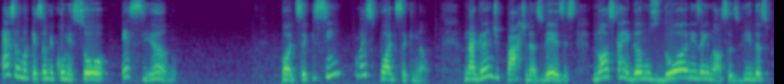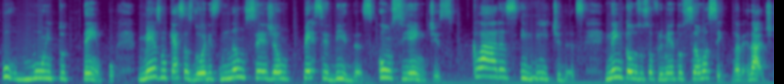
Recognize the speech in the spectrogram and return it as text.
Essa é uma questão que começou esse ano? Pode ser que sim, mas pode ser que não. Na grande parte das vezes, nós carregamos dores em nossas vidas por muito tempo, mesmo que essas dores não sejam percebidas, conscientes, claras e nítidas. Nem todos os sofrimentos são assim, não é verdade?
